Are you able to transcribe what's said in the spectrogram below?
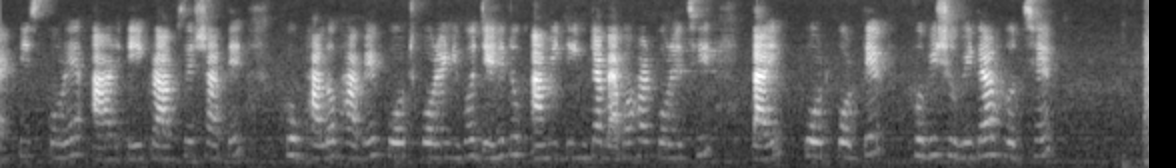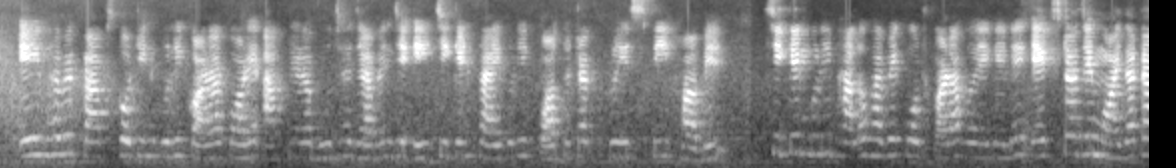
এক পিস করে, আর এই ক্রাবসের সাথে খুব ভালোভাবে কোট করে নিব। যেহেতু আমি ডিমটা ব্যবহার করেছি, তাই কোট করতে খুবই সুবিধা হচ্ছে। এইভাবে ক্রাবস কোটিংগুলি করার পরে আপনারা বুঝে যাবেন যে এই চিকেন ফ্রাইগুলি কতটা ক্রিস্পি হবে। চিকেনগুলি ভালোভাবে কোট করা হয়ে গেলে এক্সট্রা যে ময়দাটা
